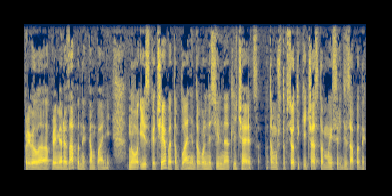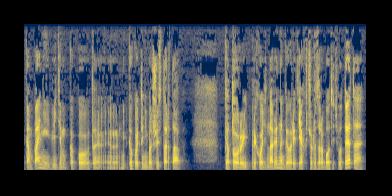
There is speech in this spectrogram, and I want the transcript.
привела примеры западных компаний, но ИСКЧ в этом плане довольно сильно отличается, потому что все-таки часто мы среди западных компаний видим какой-то э, какой небольшой стартап, который приходит на рынок, говорит, я хочу разработать вот это,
